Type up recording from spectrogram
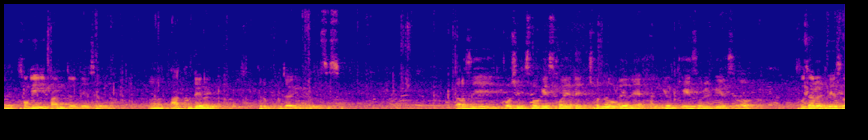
에, 통행이 단절돼서 어, 낙후되는 그런 부작용이 있었습니다. 따라서 이 도심 속에 소외된 철로변의 환경 개선을 위해서 투자를 해서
